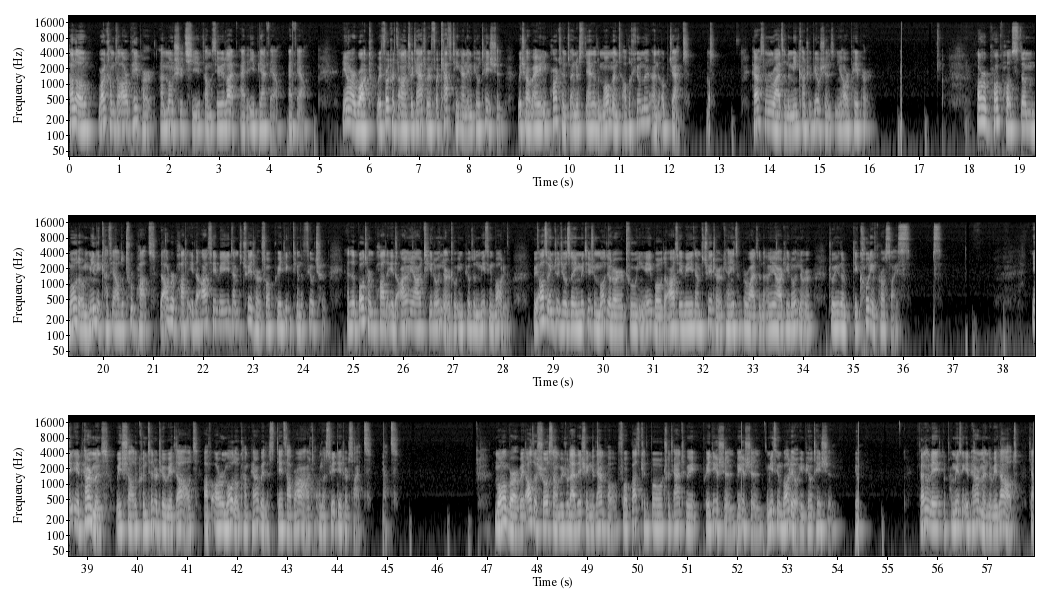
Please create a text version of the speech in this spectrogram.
Hello, welcome to our paper. I'm Mengshi Qi from Theory Lab at EPFL. In our work, we focus on trajectory forecasting and imputation, which are very important to understand the moment of a human and object. Here summarize the main contributions in our paper. Our proposed model mainly consists of two parts. The upper part is the RC-VAE demonstrator for predicting the future, and the bottom part is the RNERT learner to impute the missing value. We also introduced the imitation modular to enable the RC-VAE demonstrator can supervise the NART learner during the decoding process. In experiment, we showed quantitative results of our model compared with the state of art on the three data sets. Moreover, we also show some visualization example for basketball trajectory prediction, prediction missing value imputation. Finally, the promising experiment result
